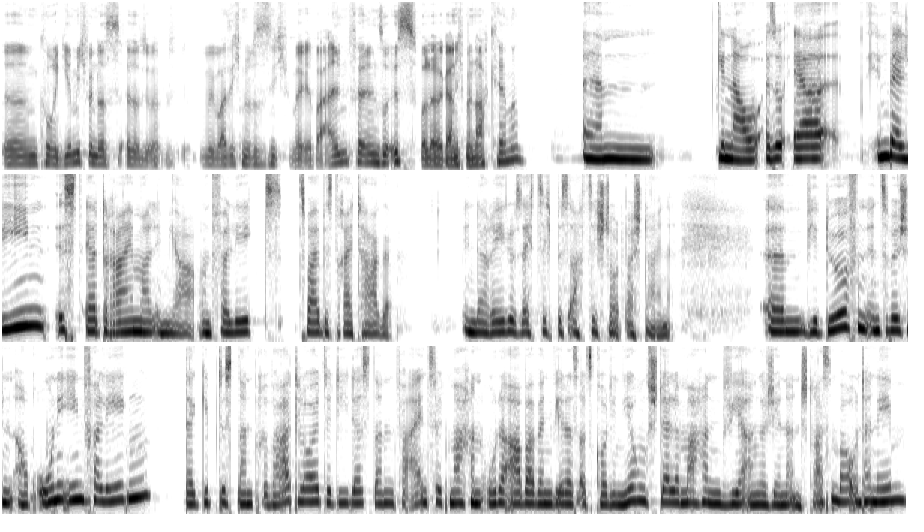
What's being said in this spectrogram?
Ähm, Korrigier mich, wenn das, also weiß ich nur, dass es nicht bei allen Fällen so ist, weil er gar nicht mehr nachkäme. Ähm, genau, also er in Berlin ist er dreimal im Jahr und verlegt zwei bis drei Tage. In der Regel 60 bis 80 Stolpersteine. Ähm, wir dürfen inzwischen auch ohne ihn verlegen. Da gibt es dann Privatleute, die das dann vereinzelt machen oder aber, wenn wir das als Koordinierungsstelle machen, wir engagieren ein Straßenbauunternehmen.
